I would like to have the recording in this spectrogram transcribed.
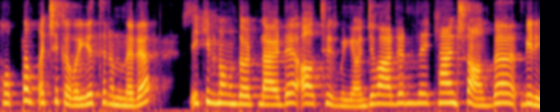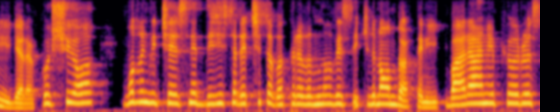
Toplam açık hava yatırımları 2014'lerde 600 milyon civarlarındayken şu anda 1 milyara koşuyor. Bunun içerisinde dijital açık hava kırılımını biz 2014'ten itibaren yapıyoruz.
